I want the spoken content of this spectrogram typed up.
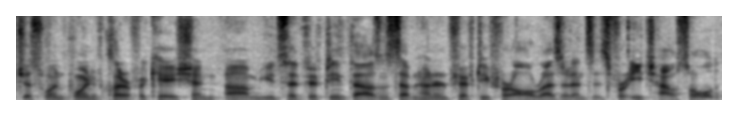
Just one point of clarification. Um, You'd said 15,750 for all residents. It's for each household,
